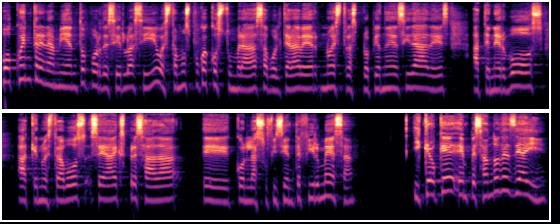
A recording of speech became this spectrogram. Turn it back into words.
poco entrenamiento, por decirlo así, o estamos poco acostumbradas a voltear a ver nuestras propias necesidades, a tener voz, a que nuestra voz sea expresada eh, con la suficiente firmeza. Y creo que empezando desde ahí,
